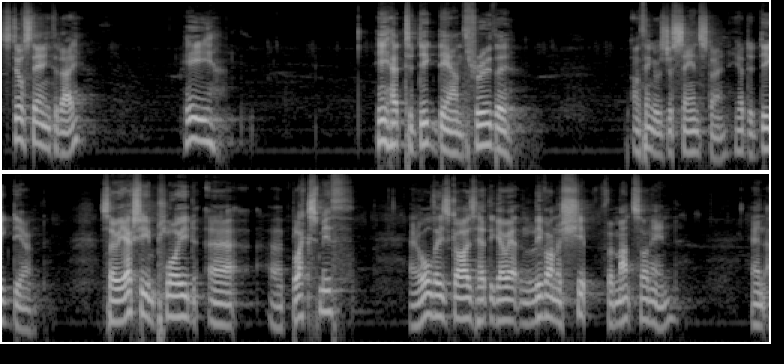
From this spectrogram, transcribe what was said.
Still standing today. He he had to dig down through the I think it was just sandstone. He had to dig down. So he actually employed a, blacksmith, and all these guys had to go out and live on a ship for months on end and uh,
